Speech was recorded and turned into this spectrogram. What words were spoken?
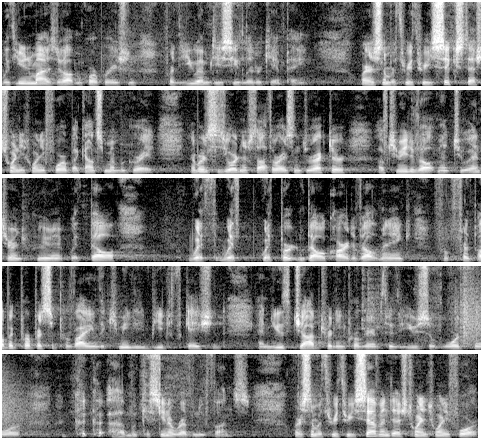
with Union Miles Development Corporation for the UMDC litter campaign. Ordinance number 336-2024 by Councilmember Gray. An emergency ordinance authorizing the Director of Community Development to enter into agreement with Bell, with, with, with Burten Bell Carr Development, Inc. For, for the public purpose of providing the community beautification and youth job training program through the use of Ward 4 c- c- um, casino revenue funds. Ordinance number 337-2024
